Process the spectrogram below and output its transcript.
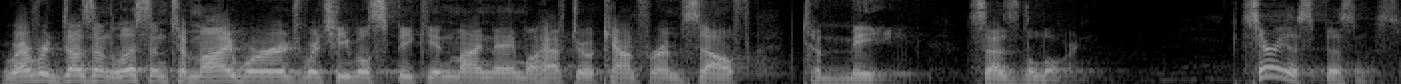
Whoever doesn't listen to my words, which he will speak in my name, will have to account for himself to me, says the Lord. Serious business.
